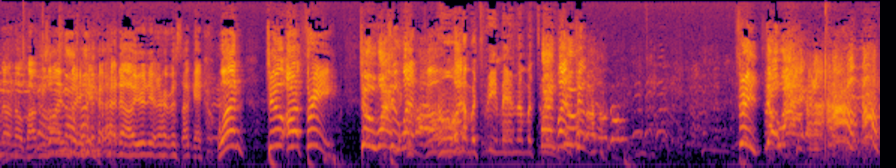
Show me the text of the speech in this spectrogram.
No, no, Bob. There's only three. I know you're you're nervous. Okay. One, two, or three? Two, one. Two, one. No, No, one, number three, man. Number three. one, two. Three, two, one. Ow, ow,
